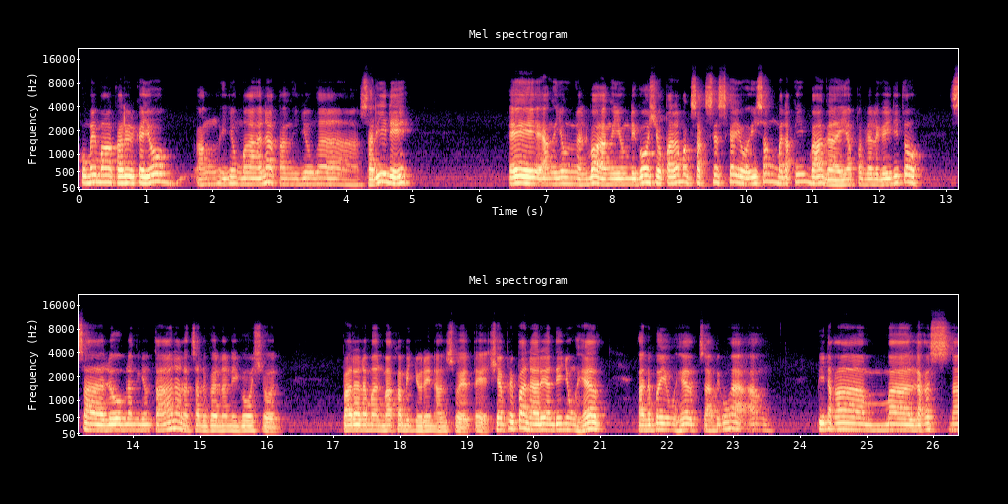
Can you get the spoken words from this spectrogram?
kung may mga karir kayo, ang inyong mga anak, ang inyong ah, sarili, eh, ang inyong, halimbawa, ang inyong negosyo, para mag-success kayo, isang malaking bagay ang paglalagay nito sa loob ng inyong tahanan at sa lugar ng negosyo para naman makamit nyo rin ang swerte. Siyempre pa, nariyan din yung health. Ano ba yung health? Sabi ko nga, ang pinaka malakas na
